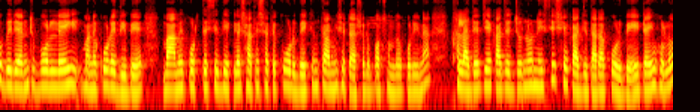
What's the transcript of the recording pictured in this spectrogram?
ওবিডিয়েন্ট বললেই মানে করে দিবে বা আমি করতেছি দেখলে সাথে সাথে করবে, কিন্তু আমি সেটা আসলে পছন্দ করি না। খালাদের যে কাজের জন্য নিছি সে কাজই তারা করবে, এটাই হলো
